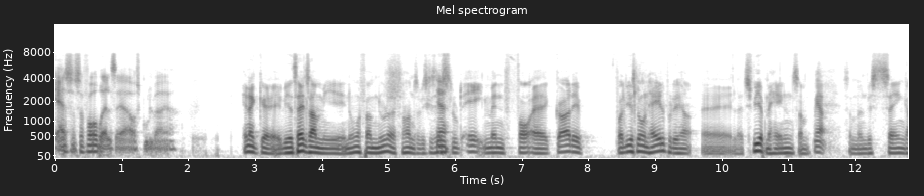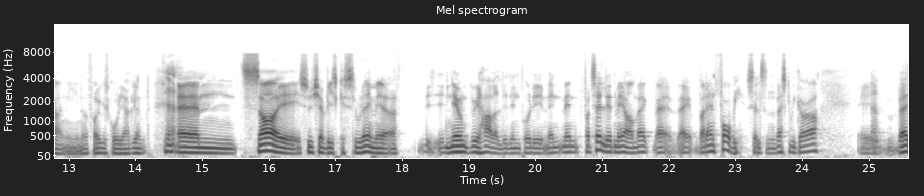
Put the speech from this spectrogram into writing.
ja, så, så forberedelse er også guld værd, ja. Henrik, øh, vi har talt sammen i nogle af 40 minutter efterhånden, så vi skal se Ja. slutte af. Men for at gøre det, for lige at slå en hale på det her, øh, eller et svirp med halen, som, Ja. som man vist sagde engang i noget folkeskole, jeg har glemt. ja. øhm, så øh, synes jeg, vi skal slutte af med at nævnt, vi har været lidt inde på det, men, men fortæl lidt mere om, hvad, hvad, hvad, hvordan får vi selvtilliden? Hvad skal vi gøre? Øh, Ja. hvad,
